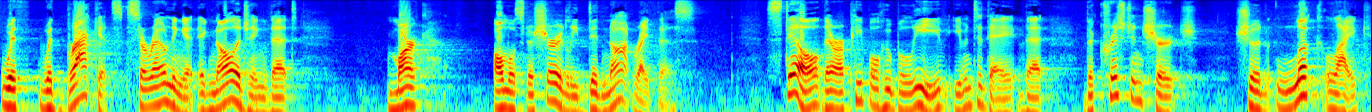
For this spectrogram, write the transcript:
with, with brackets surrounding it, acknowledging that Mark almost assuredly did not write this, still, there are people who believe, even today, that the Christian church should look like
